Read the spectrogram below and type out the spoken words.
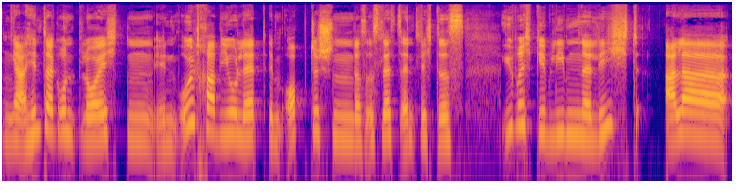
ja, Hintergrundleuchten im Ultraviolett, im optischen. Das ist letztendlich das übrig gebliebene Licht aller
